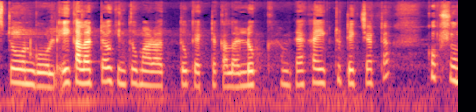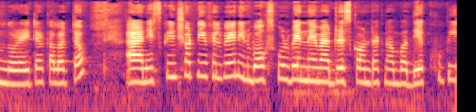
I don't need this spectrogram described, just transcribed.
stone gold এই কালারটাও কিন্তু মারাত্মক একটা কালার লুক আমি দেখাই একটু টেক্সচারটা খুব সুন্দর এইটার কালারটাও অ্যান্ড স্ক্রিনশট নিয়ে ফেলবেন ইনবক্স করবেন নেম অ্যাড্রেস কন্ট্যাক্ট নাম্বার দিয়ে খুবই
